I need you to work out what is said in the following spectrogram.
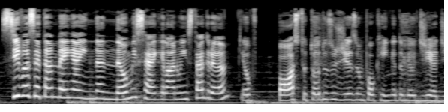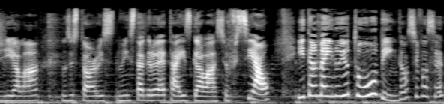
Se você também ainda não me segue lá no Instagram, eu posto todos os dias um pouquinho do meu dia a dia lá nos stories no Instagram, é Thaís Galácia Oficial. E também no YouTube. Então, se você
